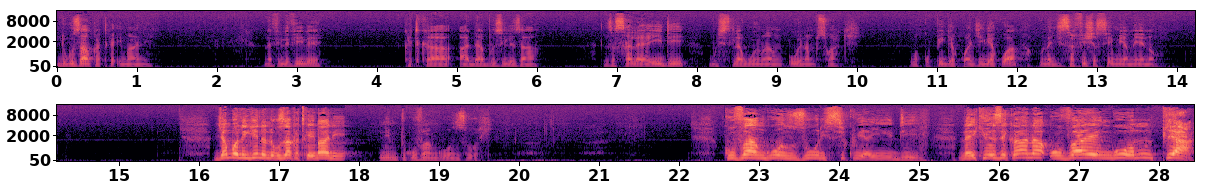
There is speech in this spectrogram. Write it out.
Ndugu zangu katika imani na vile vile katika adabu zile za za sala ya idi mwislamu uwe na- mswaki wa kupiga kwa ajili ya kuwa unajisafisha sehemu ya meno jambo lingine ndugu zao katika imani ni mtu kuvaa nguo nzuri. Kuvaa nguo nzuri siku ya idi na ikiwezekana uvae nguo mpya.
